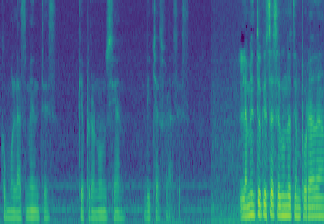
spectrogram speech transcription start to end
como las mentes que pronuncian dichas frases. Lamento que esta segunda temporada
